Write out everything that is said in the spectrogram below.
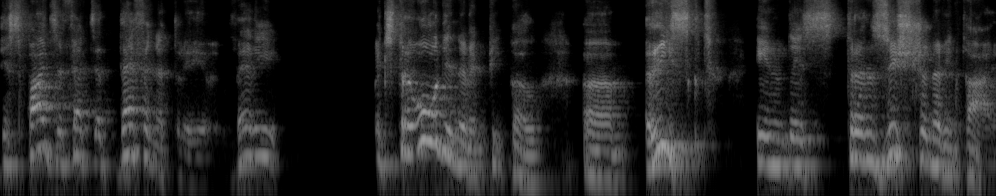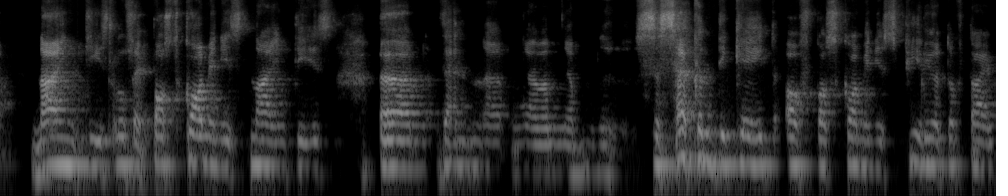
despite the fact that definitely very extraordinary people um, risked in this transitionary time 90s, let's say post-communist 90s, um, then uh, um, um, the second decade of post-communist period of time.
